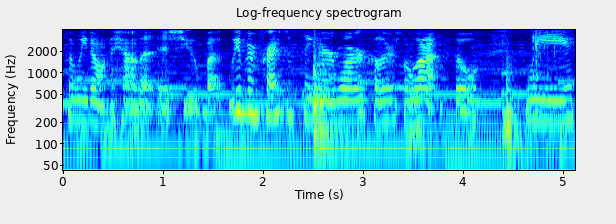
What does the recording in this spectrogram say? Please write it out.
so we don't have that issue. But we've been practicing our watercolors a lot so we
